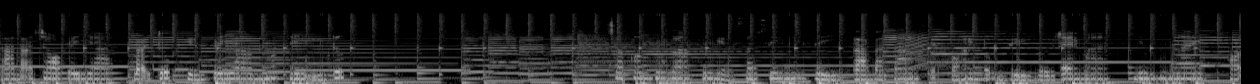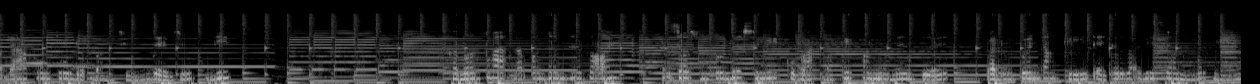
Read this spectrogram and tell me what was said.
ta đã cho Peya loại thuốc khiến Peya mất đi ý thức. Cha con Duga không hiểu Sashi nghĩ gì và bà ta sẽ có hành động gì với Daima nhưng hôm nay họ đã không thu được bằng chứng để giúp Deep. Cảm ơn các bạn đã quan tâm theo dõi. Hãy cho chúng tôi biết suy nghĩ của bạn bằng cách comment bên dưới và đừng quên đăng ký để theo dõi video mới nhất nhé.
